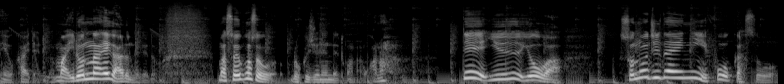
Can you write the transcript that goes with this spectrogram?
絵を描いたりとか。まあいろんな絵があるんだけど。まあそれこそ60年代とかなのかな。っていう要はその時代にフォーカスを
